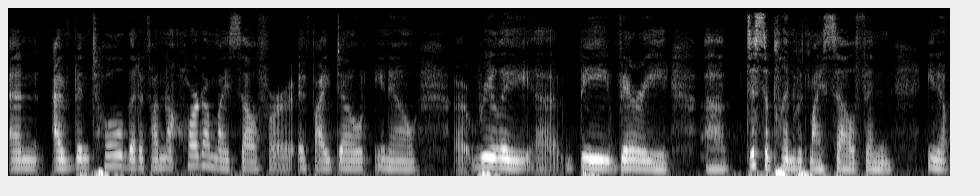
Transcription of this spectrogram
and I've been told that if I'm not hard on myself or if I don't, you know, uh, really uh, be very uh, disciplined with myself and you know,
